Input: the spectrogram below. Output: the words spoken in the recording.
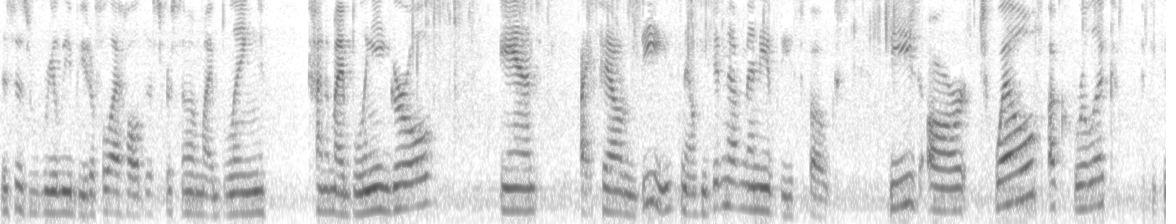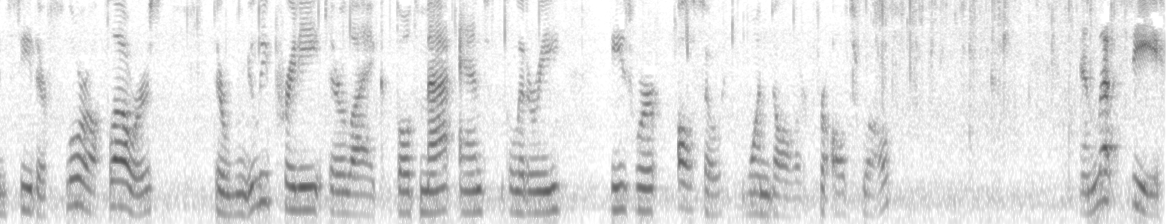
This is really beautiful. I hauled this for some of my bling, kind of my blingy girls. And I found these. Now, he didn't have many of these folks. These are 12 acrylic, if you can see, they're floral flowers. They're really pretty. They're like both matte and glittery. These were also $1 for all 12. And let's see.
